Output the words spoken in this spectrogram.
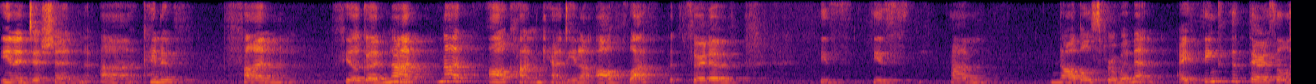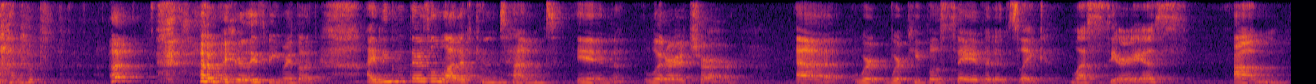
in addition, uh, kind of fun, feel good, not not all cotton candy, not all fluff, but sort of these these um, novels for women. I think that there's a lot of I'm like really speaking my book. I think that there's a lot of contempt in literature uh, where where people say that it's like less serious. Um,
